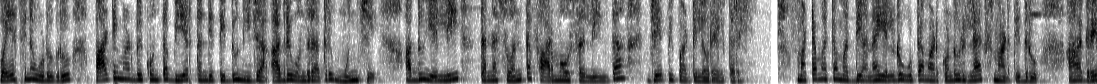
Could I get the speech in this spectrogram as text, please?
ವಯಸ್ಸಿನ ಹುಡುಗರು ಪಾರ್ಟಿ ಮಾಡಬೇಕು ಅಂತ ಬಿಯರ್ ತಂದಿಟ್ಟಿದ್ದು ನಿಜ, ಆದ್ರೆ ಒಂದು ರಾತ್ರಿ ಮುಂಚೆ. ಅದು ಎಲ್ಲಿ? ತನ್ನ ಸ್ವಂತ ಫಾರ್ಮ್ ಹೌಸ್ ಅಲ್ಲಿ ಅಂತ ಜೆ ಪಿ ಪಾಟೀಲ್ ಅವ್ರು ಹೇಳ್ತಾರೆ. ಮಠ ಮಠ ಮಧ್ಯಾಹ್ನ ಎಲ್ಲರೂ ಊಟ ಮಾಡ್ಕೊಂಡು ರಿಲ್ಯಾಕ್ಸ್ ಮಾಡ್ತಿದ್ರು. ಆದ್ರೆ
